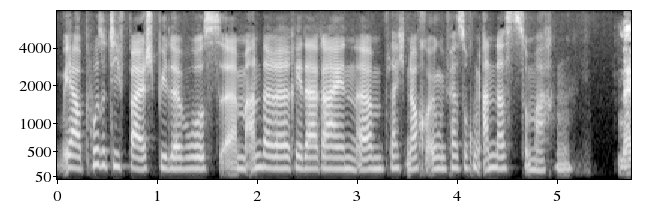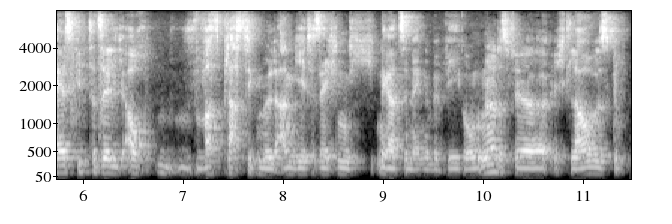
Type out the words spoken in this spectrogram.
ja Positivbeispiele, wo es ähm, andere Reedereien ähm, vielleicht noch irgendwie versuchen, anders zu machen. Naja, es gibt tatsächlich auch, was Plastikmüll angeht, tatsächlich eine ganze Menge Bewegung. Ne? Dass wir, ich glaube, es gibt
